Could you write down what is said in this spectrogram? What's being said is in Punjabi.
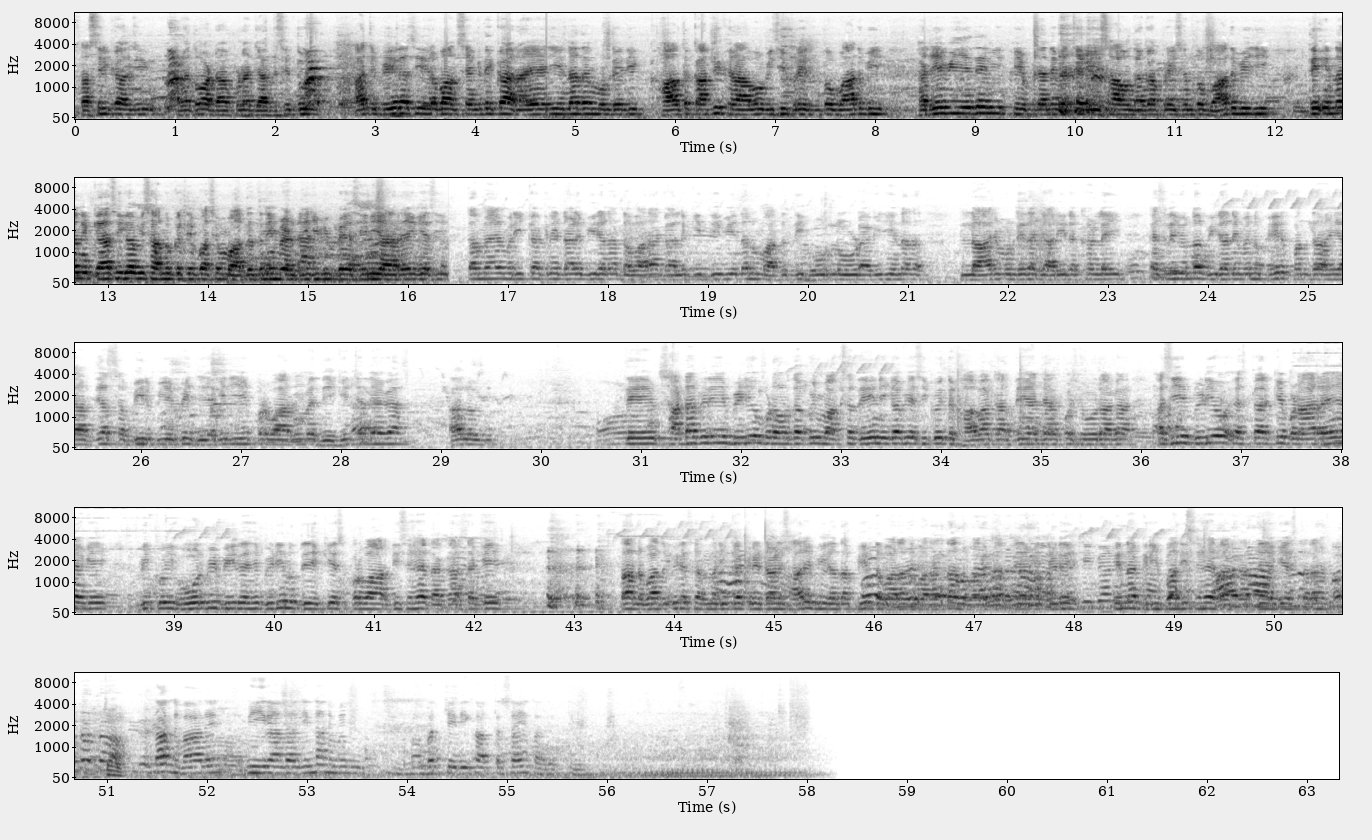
ਸਤਿ ਸ੍ਰੀ ਅਕਾਲ ਜੀ। ਮੈਂ ਤੁਹਾਡਾ ਆਪਣਾ ਜੱਗ ਸਿੱਧੂ। ਅੱਜ ਫੇਰ ਅਸੀਂ ਹਰਬੰਸ ਸਿੰਘ ਦੇ ਘਰ ਆਏ ਆ ਜੀ। ਇਹਨਾਂ ਦੇ ਮੁੰਡੇ ਦੀ ਹਾਲਤ ਕਾਫੀ ਖਰਾਬ ਹੋ ਗਈ ਸੀ ਆਪਰੇਸ਼ਨ ਤੋਂ ਬਾਅਦ ਵੀ। ਹਜੇ ਵੀ ਇਹਦੇ ਵੀ ਫੇਫੜਿਆਂ ਦੇ ਵਿੱਚ ਰੇਸਾ ਹੁੰਦਾਗਾ ਆਪਰੇਸ਼ਨ ਤੋਂ ਬਾਅਦ ਵੀ ਜੀ। ਤੇ ਇਹਨਾਂ ਨੇ ਕਿਹਾ ਸੀਗਾ ਵੀ ਸਾਨੂੰ ਕਿਸੇ ਪਾਸੇ ਮਦਦ ਨਹੀਂ ਮਿਲਦੀ ਜੀ, ਵੀ ਪੈਸੇ ਨਹੀਂ ਆ ਰਹੇਗੇ ਅਸੀਂ। ਤਾਂ ਮੈਂ ਅਮਰੀਕਾ, ਕੈਨੇਡਾ ਵਾਲੇ ਵੀਰਾਂ ਨਾਲ ਦੁਬਾਰਾ ਗੱਲ ਕੀਤੀ ਵੀ ਇਹਨਾਂ ਨੂੰ ਮਦਦ ਦੀ ਹੋਰ ਲੋੜ ਹੈਗੀ ਜੀ, ਇਹਨਾਂ ਦਾ ਇਲਾਜ ਮੁੰਡੇ ਦਾ ਜਾਰੀ ਰੱਖਣ ਲਈ। ਇਸ ਲਈ ਉਹਨਾਂ ਵੀਰਾਂ ਨੇ ਮੈਨੂੰ ਫੇਰ 15000 ਤੇ 26 ਰੁਪਏ ਭੇਜੇ ਹੈਗੇ ਜੀ। ਇਹ ਪਰਿਵਾਰ ਨੂੰ ਮੈਂ ਦੇ ਕੇ ਚੱਲਿਆਗਾ ਆ ਲਓ ਜੀ। ਤੇ ਸਾਡਾ ਵੀਰੇ ਇਹ ਵੀਡੀਓ ਬਣਾਉਣ ਦਾ ਕੋਈ ਮਕਸਦ ਇਹ ਨਹੀਂਗਾ ਵੀ ਅਸੀਂ ਕੋਈ ਦਿਖਾਵਾ ਕਰਦੇ ਆ ਜਾਂ ਕੁਝ ਹੋਰ ਆਗਾ। ਅਸੀਂ ਇਹ ਵੀਡੀਓ ਇਸ ਕਰਕੇ ਬਣਾ ਰਹੇ ਹਾਂਗੇ ਵੀ ਕੋਈ ਹੋਰ ਵੀ ਵੀਰ ਇਹ ਵੀਡੀਓ ਨੂੰ ਦੇਖ ਕੇ ਇਸ ਪਰਿਵਾਰ ਦੀ ਸਹਾਇਤਾ ਕਰ ਸਕੇ। ਧੰਨਵਾਦ ਵੀਰੇ ਅਮਰੀਕਾ, ਕੈਨੇਡਾ ਵਾਲੇ ਸਾਰੇ ਵੀਰਾਂ ਦਾ ਫਿਰ ਦੁਬਾਰਾ ਦੁਬਾਰਾ ਧੰਨਵਾਦ ਕਰਦੇ ਹਾਂ ਜਿਹੜੇ ਇਹਨਾਂ ਗਰੀਬਾਂ ਦੀ ਸਹਾਇਤਾ ਕਰਦੇ ਹੈਗੇ ਇਸ ਤਰ੍ਹਾਂ। ਧੰਨਵਾਦ ਵੀਰਾਂ ਦਾ ਜਿਨ੍ਹਾਂ ਨੇ ਮੈਨੂੰ ਬੱਚੇ ਦੀ ਖਾਤਰ ਸਹਾਇਤਾ ਦਿੱਤੀ।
